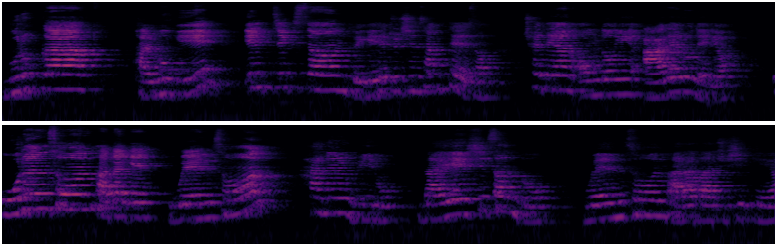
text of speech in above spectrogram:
무릎과 발목이 일직선 되게 해주신 상태에서 최대한 엉덩이 아래로 내려 오른손 바닥에 왼손 하늘 위로 나의 시선도 왼손 바라봐 주실게요.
